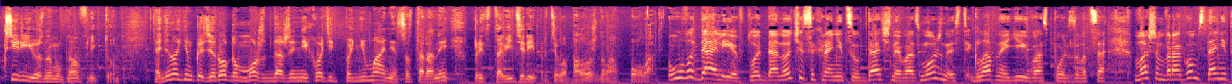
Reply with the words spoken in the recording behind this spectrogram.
к серьезному конфликту. Одиноким козерогам может даже не хватить понимания со стороны представителей противоположного пола. У Водолея вплоть до ночи сохранится удачная возможность, главное ею воспользоваться. Вашим врагом станет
